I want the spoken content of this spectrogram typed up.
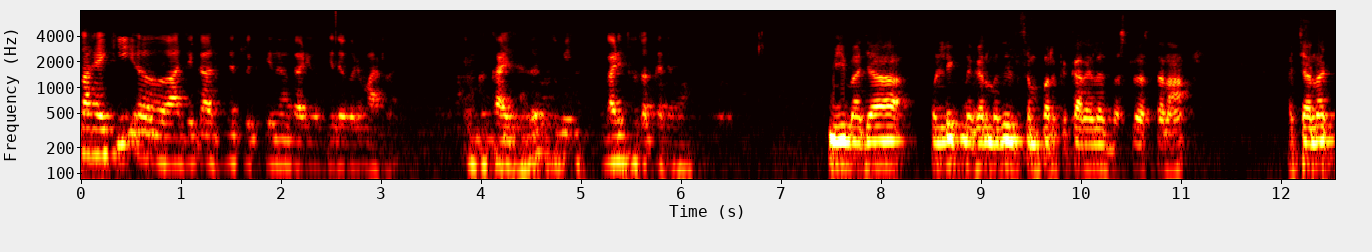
असं आहे की आज एका अज्ञात व्यक्तीनं गाडीवरती दगड मारला? नेमकं काय झालं? तुम्ही गाडीत होतात का तेव्हा? मी माझ्या पुंडलिक नगरमधील संपर्क कार्यालयात बसलो असताना अचानक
